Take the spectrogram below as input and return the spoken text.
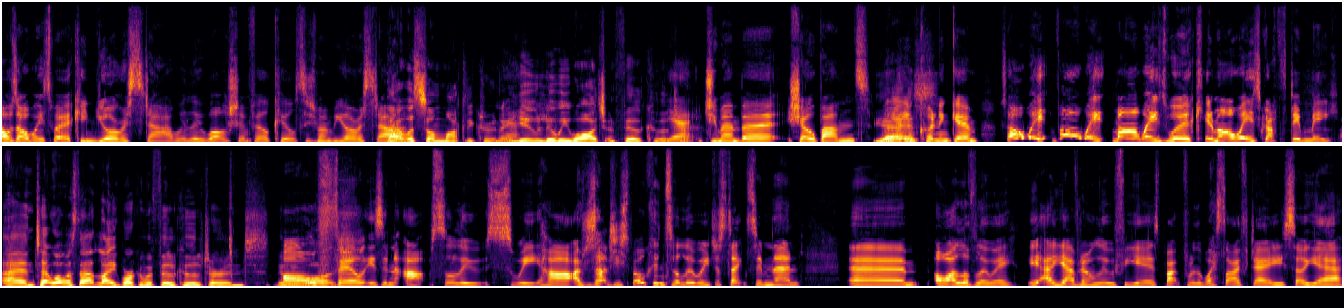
I was always working You're a Star with Louis Walsh and Phil Coulter. Do you remember You're a Star? That was some motley crew. Now, Yeah. you, Louis Walsh, and Phil Coulter. Yeah. Do you remember show bands? Yes. Cunningham. It's always, I'm always, I'm always working. I'm always grafting me. And t- what was that like working with Phil Coulter and Louis Oh, Walsh? Phil is an absolute sweetheart. I've just actually spoken to Louis, just texted him then. Um, oh, I love Louis. Yeah, yeah, I've known Louis for years, back from the Westlife days. So yeah,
